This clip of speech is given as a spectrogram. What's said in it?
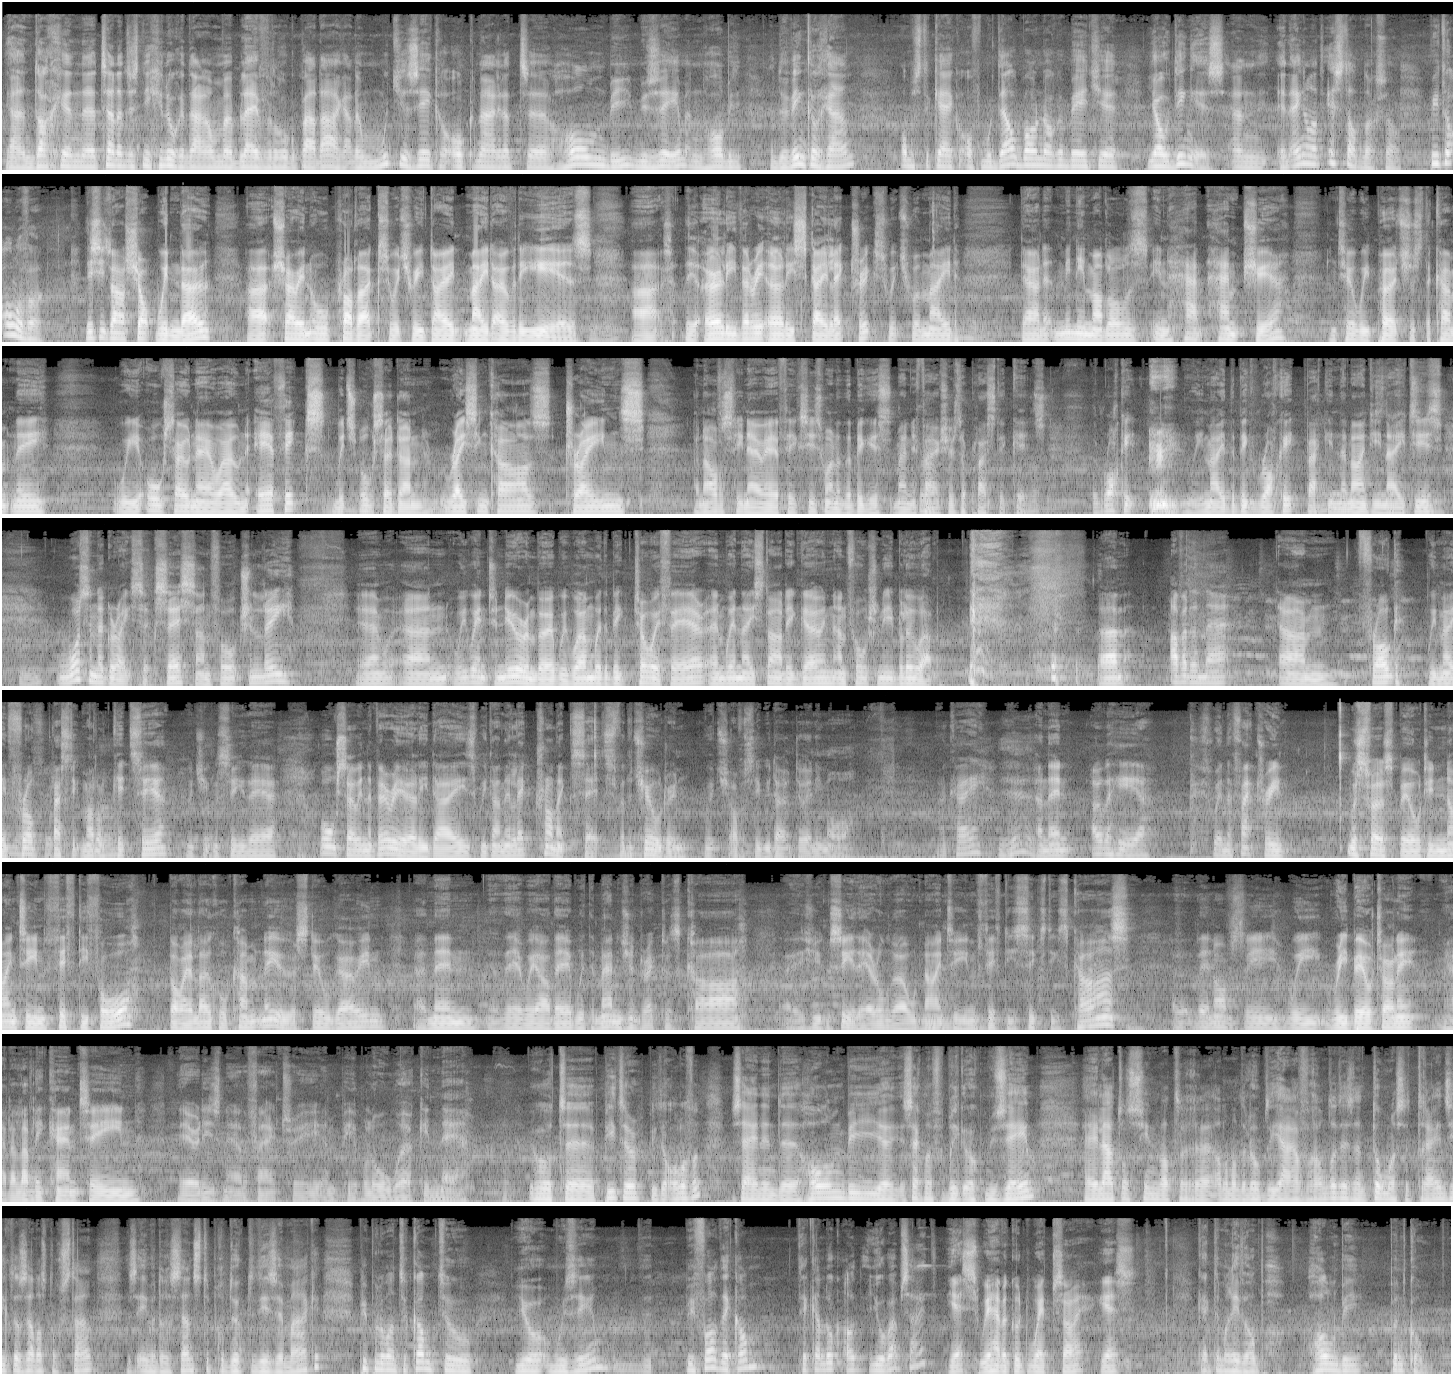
Ja, een dag in uh, Tennet is niet genoeg en daarom uh, blijven we er ook een paar dagen. En dan moet je zeker ook naar het uh, Holnby Museum en Holnby de winkel gaan om eens te kijken of modelbouw nog een beetje jouw ding is. En in Engeland is dat nog zo. Pieter Oliver. This is our shop window uh, showing all products which we've made over the years. Uh, the early, very early scale electrics, which were made down at Mini Models in Ham- Hampshire until we purchased the company. We also now own Airfix, which also done racing cars, trains, and obviously now Airfix is one of the biggest manufacturers of plastic kits. The rocket, we made the big rocket back in the 1980s. Wasn't a great success, unfortunately. Um, and we went to Nuremberg with one with a big toy fair, and when they started going, unfortunately, it blew up. um, other than that, um, Frog, we made Frog plastic model kits here, which you can see there. Also, in the very early days, we done electronic sets for the children, which obviously we don't do anymore. Okay? Yeah. And then over here, when the factory was first built in 1954 by a local company who are still going. And then there we are there with the managing director's car. As you can see there, all the old 1950s, 60s cars. Uh, then obviously we rebuilt on it. We had a lovely canteen. There it is now, the factory, and people all work in there. U hoort uh, Pieter, Pieter Oliver. We zijn in de Holmby, uh, zeg maar fabriek, ook museum. Hij laat ons zien wat er uh, allemaal de loop der jaren veranderd is. En Thomas de trein zie ik er zelfs nog staan. Dat is een van de recentste producten die ze maken. People want to come to your museum. Before they come, they can look at your website. Yes, we have a good website, yes. Kijk dan maar even op holmby.com.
